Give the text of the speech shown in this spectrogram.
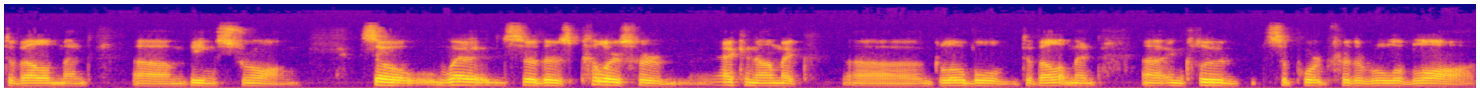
development um, being strong. So, when, so those pillars for economic uh, global development uh, include support for the rule of law,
